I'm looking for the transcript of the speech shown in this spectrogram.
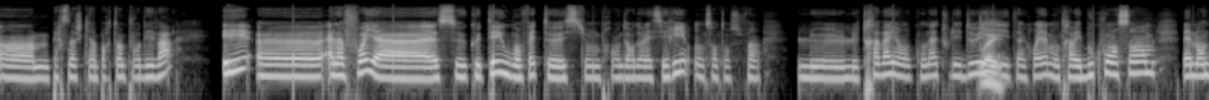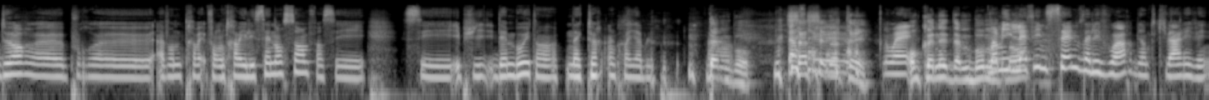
un personnage qui est important pour Deva. Et euh, à la fois, il y a ce côté où, en fait, euh, si on prend en dehors de la série, on s'entend. Enfin, le, le travail qu'on a tous les deux est- Ouais. est, incroyable. On travaille beaucoup ensemble, même en dehors euh, pour euh, avant de travailler. Enfin, on travaille les scènes ensemble. Enfin, c'est c'est. Et puis Dembo est un, acteur incroyable. Parce Ça, que- c'est noté. Ouais. On connaît Dumbo Non, mais maintenant. il a fait une scène, vous allez voir, bientôt qui va arriver.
